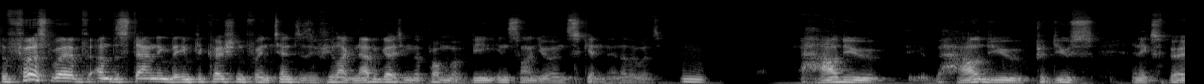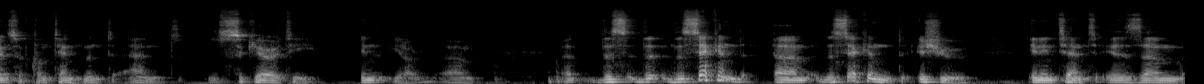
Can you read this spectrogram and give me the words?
The first way of understanding the implication for intent is, if you like, navigating the problem of being inside your own skin. In other words, mm how do you how do you produce an experience of contentment and security in you know um, uh, this the the second um, the second issue in intent is um,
